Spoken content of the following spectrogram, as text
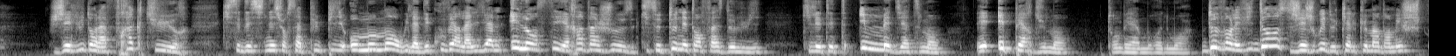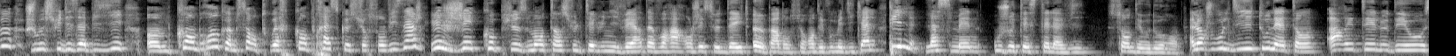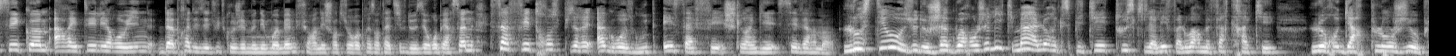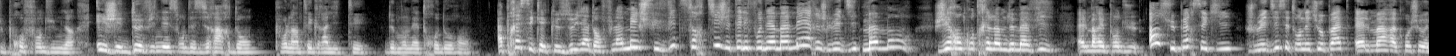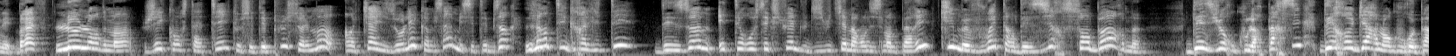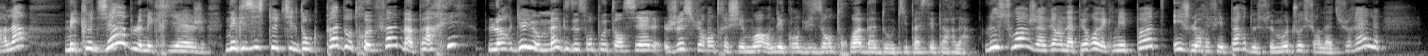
j'ai lu dans la fracture qui s'est dessinée sur sa pupille au moment où il a découvert la liane élancée et ravageuse qui se tenait en face de lui, qu'il était immédiatement et éperdument tombé amoureux de moi. Devant l'évidence, j'ai joué de quelques mains dans mes cheveux, je me suis déshabillée en me cambrant comme ça, en twerkant presque sur son visage, et j'ai copieusement insulté l'univers d'avoir arrangé ce date, euh, pardon, ce rendez-vous médical, pile la semaine où je testais la vie sans déodorant. Alors je vous le dis tout net, hein, arrêter le déo, c'est comme arrêter l'héroïne, d'après des études que j'ai menées moi-même sur un échantillon représentatif de zéro personne, ça fait transpirer à grosses gouttes et ça fait schlinguer sévèrement. L'ostéo aux yeux de jaguar angélique m'a alors expliqué tout ce qu'il allait falloir me faire craquer, le regard plongé au plus profond du mien, et j'ai deviné son désir ardent pour l'intégralité de mon être odorant. Après ces quelques œillades enflammées, je suis vite sortie, j'ai téléphoné à ma mère et je lui ai dit Maman, j'ai rencontré l'homme de ma vie. Elle m'a répondu Ah super, c'est qui? Je lui ai dit C'est ton éthiopathe. Elle m'a raccroché au nez. Bref, le lendemain, j'ai constaté que c'était plus seulement un cas isolé comme ça, mais c'était bien l'intégralité des hommes hétérosexuels du 18e arrondissement de Paris qui me vouaient un désir sans borne. Des yeux couleur par-ci, des regards langoureux par-là. Mais que diable, m'écriai-je N'existe-t-il donc pas d'autres femmes à Paris? L'orgueil au max de son potentiel, je suis rentrée chez moi en éconduisant trois badauds qui passaient par là. Le soir, j'avais un apéro avec mes potes et je leur ai fait part de ce mojo surnaturel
